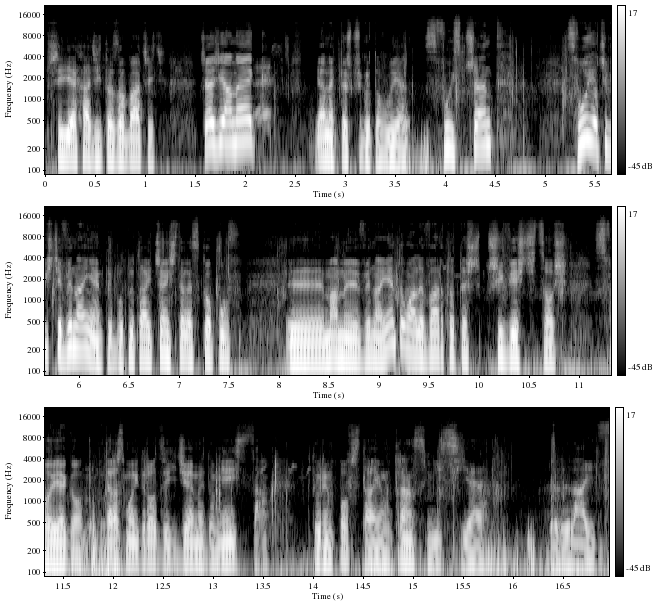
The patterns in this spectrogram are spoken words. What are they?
przyjechać i to zobaczyć. Cześć Janek! Janek też przygotowuje swój sprzęt. Swój oczywiście wynajęty, bo tutaj część teleskopów yy, mamy wynajętą, ale warto też przywieźć coś swojego. Teraz moi drodzy idziemy do miejsca, w którym powstają transmisje live.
